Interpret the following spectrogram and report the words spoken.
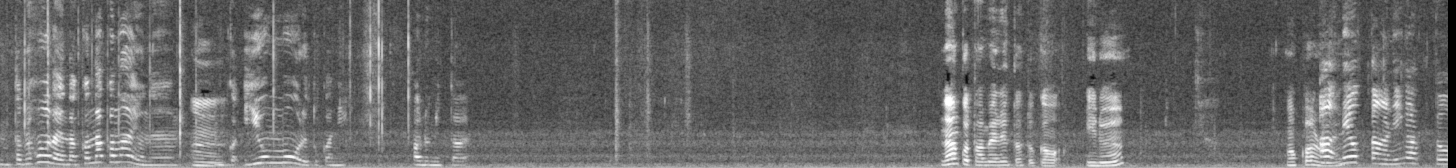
うん食べ放題なかなかないよね、うなんんかイオンモールとかにあるみたい。何個食べれたとかいる？わかる？あレオタンありがとう。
